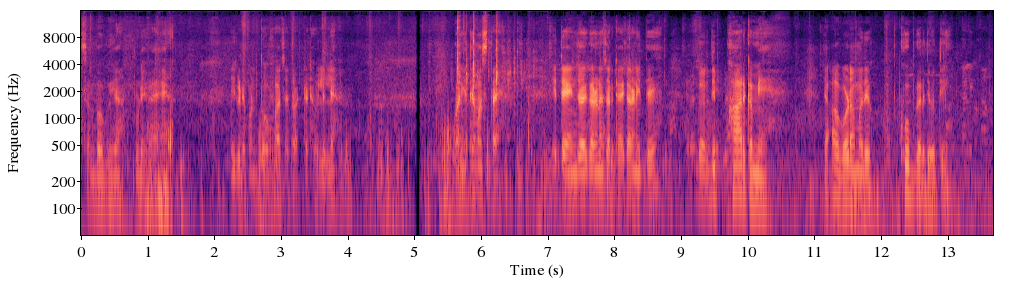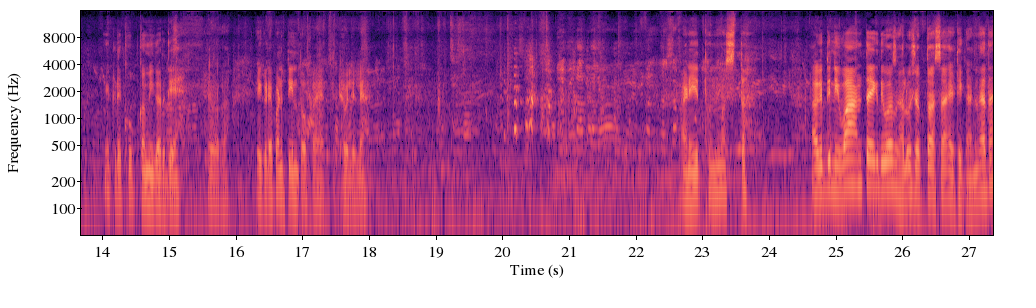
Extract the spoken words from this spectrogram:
चल बघूया पुढे काय आहे. इकडे पण तोफाच आहेत वाटतं ठेवलेल्या पण इथे मस्त आहे. इथे एन्जॉय करण्यासारखं आहे कारण इथे गर्दी फार कमी आहे. त्या अगोडामध्ये खूप गर्दी होती. इकडे खूप कमी गर्दी आहे. हे बघा. इकडे पण तीन तोफा आहेत ठेवलेल्या. आणि इथून मस्त. अगदी निवांत एक दिवस घालू शकतो असं आहे ठिकाण. नाही आता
